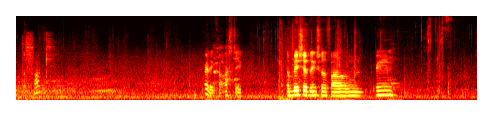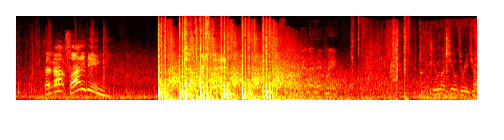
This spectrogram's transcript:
What the fuck? Probably caustic. No Bishop, thanks for the follow. Dream. They're not fighting! Just right there. And they're hitting me. Giving my shields a recharge.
